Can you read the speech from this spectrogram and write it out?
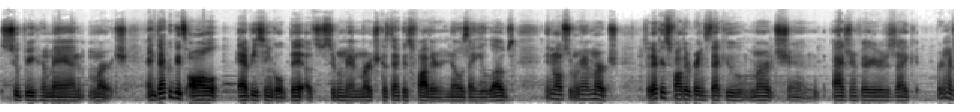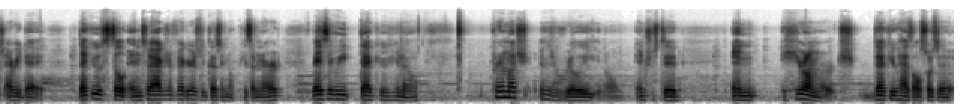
Superman merch. And Deku gets all every single bit of Superman merch because Deku's father knows that he loves, you know, Superman merch. So Deku's father brings Deku merch and action figures like pretty much every day. Deku is still into action figures because, you know, he's a nerd. Basically, Deku, you know, pretty much is really, you know, interested in hero merch. Deku has all sorts of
